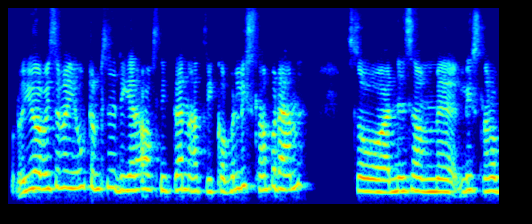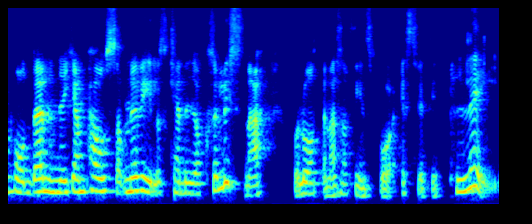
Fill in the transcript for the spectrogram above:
Och då gör vi som vi har gjort de tidigare avsnitten, att vi kommer lyssna på den. Så ni som eh, lyssnar på podden, ni kan pausa om ni vill och så kan ni också lyssna på låtarna som finns på SVT Play.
